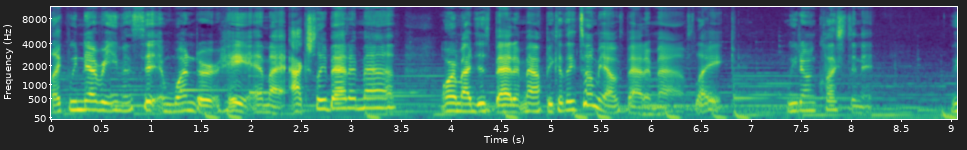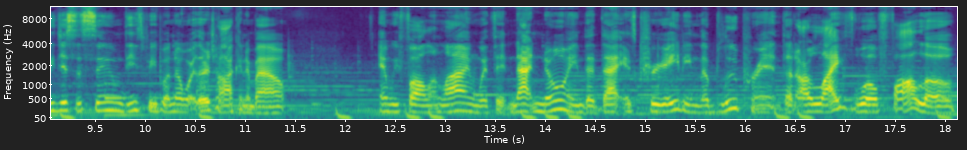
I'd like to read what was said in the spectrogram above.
Like we never even sit and wonder, hey, am I actually bad at math? Or am I just bad at math because they told me I was bad at math? Like, we don't question it. We just assume these people know what they're talking about and we fall in line with it, not knowing that that is creating the blueprint that our life will follow.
